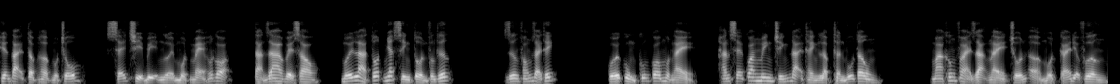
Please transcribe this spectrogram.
Hiện tại tập hợp một chỗ, sẽ chỉ bị người một mẹ hốt gọn, tản ra về sau, mới là tốt nhất sinh tồn phương thức. Dương phóng giải thích. Cuối cùng cũng có một ngày, hắn sẽ quang minh chính đại thành lập thần vũ tông. Mà không phải dạng này trốn ở một cái địa phương,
